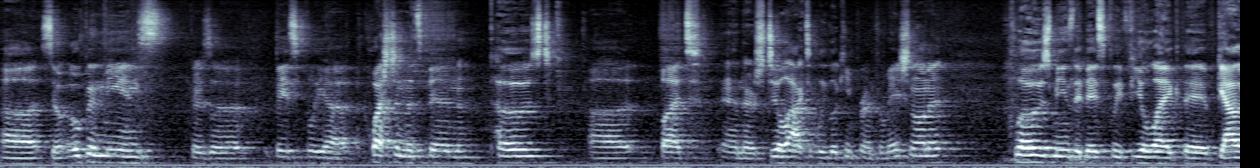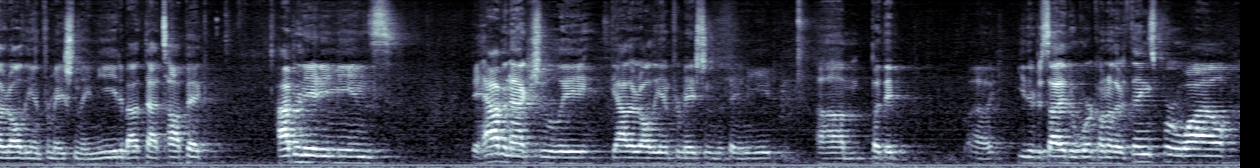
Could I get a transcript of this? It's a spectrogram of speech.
Uh, so open means there's a basically a, question that's been posed, uh, but and they're still actively looking for information on it. Closed means they basically feel like they've gathered all the information they need about that topic. Hibernating means they haven't actually gathered all the information that they need, um, but they uh, either decided to work on other things for a while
